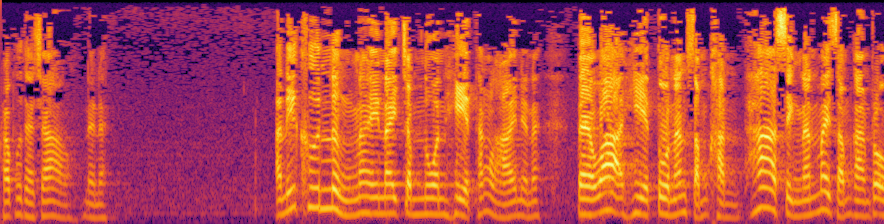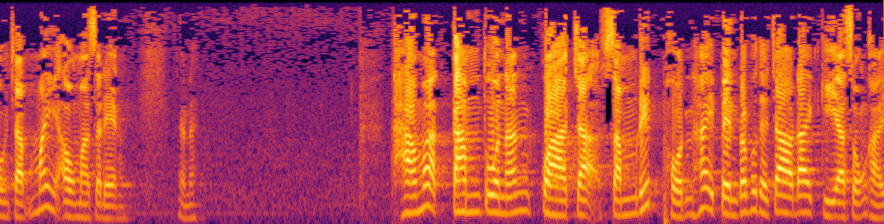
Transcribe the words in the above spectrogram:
พระพุทธเจ้าเนี่ยนะอันนี้คือหนึ่งในในจำนวนเหตุทั้งหลายเนี่ยนะ แต่ว่าเหตุตัวนั้นสำคัญ ถ้าสิ่งนั้นไม่สำคัญพระองค์จะไม่เอามาแสดงนะถามว่ากรรมตัวนั้นกว่าจะสำฤทธิ์ผลให้เป็นพระพุทธเจ้าได้กี่อสงไขย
